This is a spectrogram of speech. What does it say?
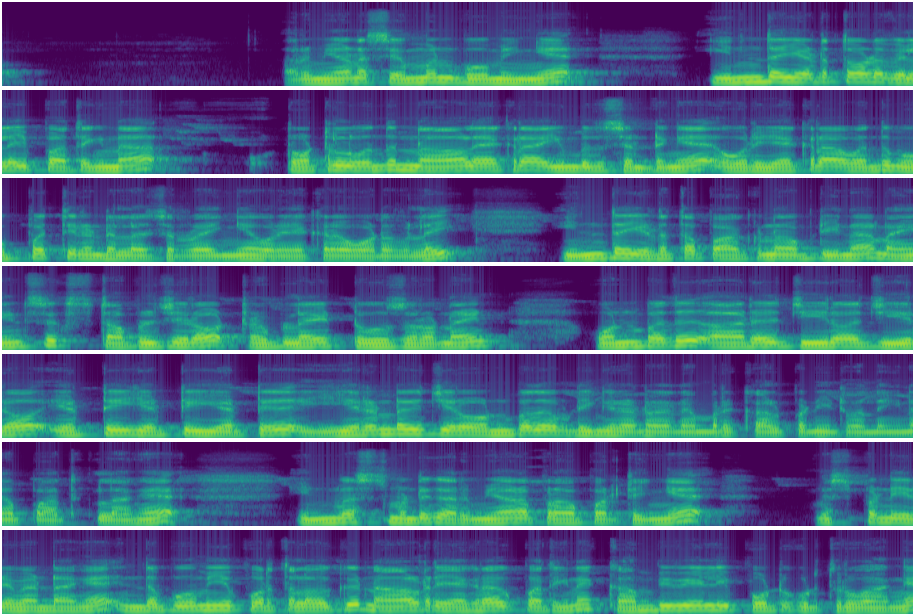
அருமையான செம்மண் பூமிங்க. இந்த இடத்தோட விலை பார்த்திங்கன்னா டோட்டல் வந்து நாலு ஏக்கரா ஐம்பது சென்ட்டுங்க. ஒரு ஏக்கரா வந்து முப்பத்தி ரெண்டு லட்சம் ரூபாய்ங்க ஒரு ஏக்கராவோட விலை. இந்த இடத்த பார்க்கணும் அப்படின்னா nine six double zero triple eight two zero nine ஒன்பது ஆறு ஜீரோ ஜீரோ எட்டு எட்டு எட்டு இரண்டு ஜீரோ ஒன்பது அப்படிங்கிற நம்பருக்கு கால் பண்ணிட்டு வந்தீங்கன்னா பார்த்துக்கலாங்க. இன்வெஸ்ட்மெண்ட்டுக்கு அருமையான ப்ராப்பர்ட்டிங்க மிஸ் பண்ணிட வேண்டாங்க. இந்த பூமியை பொறுத்தளவுக்கு நாலரை ஏக்கராவுக்கு பார்த்தீங்கன்னா கம்பி வேலி போட்டு கொடுத்துருவாங்க.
